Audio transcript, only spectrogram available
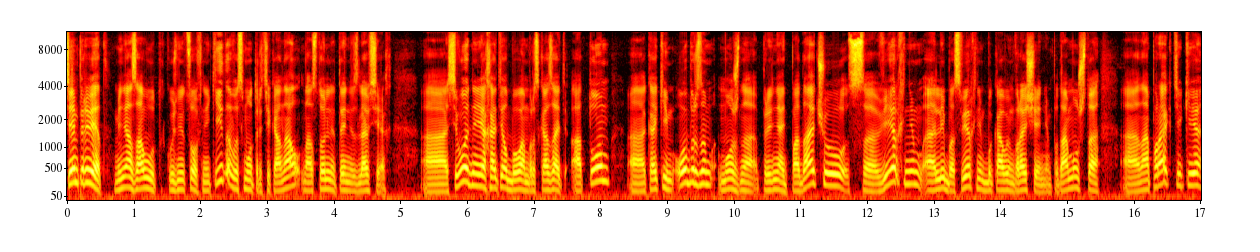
Всем привет! Меня зовут Кузнецов Никита, вы смотрите канал «Настольный теннис для всех». А, сегодня я хотел бы вам рассказать о том, а, каким образом можно принять подачу с верхним, а, либо с верхним боковым вращением, потому что на практике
